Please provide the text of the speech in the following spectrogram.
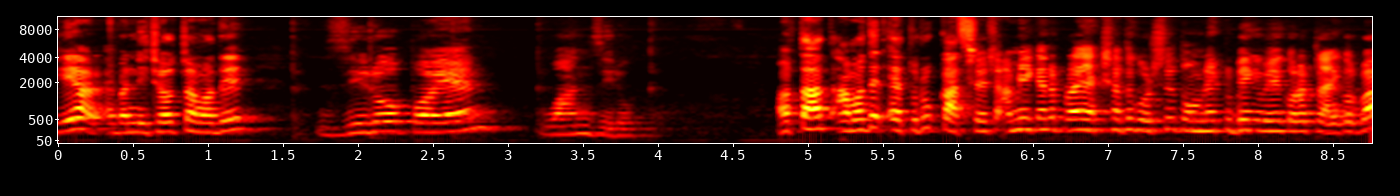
ক্লিয়ার এবার নিচে হচ্ছে আমাদের জিরো পয়েন্ট ওয়ান জিরো অর্থাৎ আমাদের এতটুকু কাজ শেষ। আমি এখানে প্রায় একসাথে করছি, তোমরা একটু ভেঙে ভেঙে করার ট্রাই করবা,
